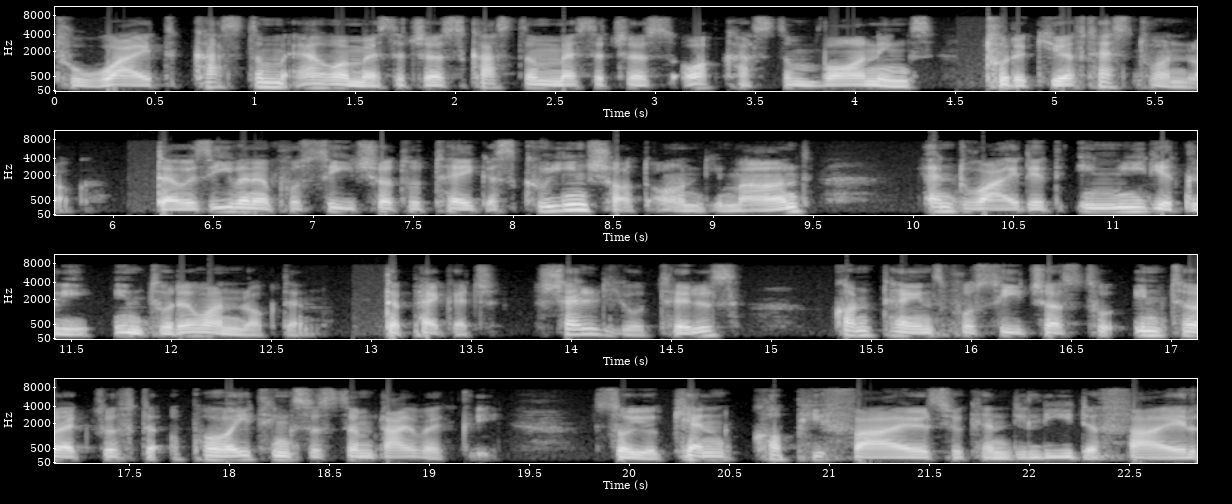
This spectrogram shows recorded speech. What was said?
to write custom error messages, custom messages, or custom warnings to the QFTest run log. There is even a procedure to take a screenshot on demand and write it immediately into the run log then. The package shell utils contains procedures to interact with the operating system directly. So you can copy files, you can delete a file,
